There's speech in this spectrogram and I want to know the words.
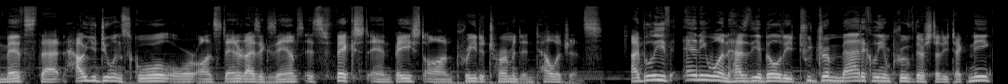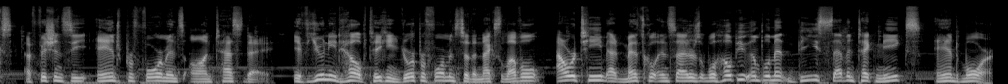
myths that how you do in school or on standardized exams is fixed and based on predetermined intelligence. I believe anyone has the ability to dramatically improve their study techniques, efficiency, and performance on test day. If you need help taking your performance to the next level, our team at Med School Insiders will help you implement these 7 techniques and more.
